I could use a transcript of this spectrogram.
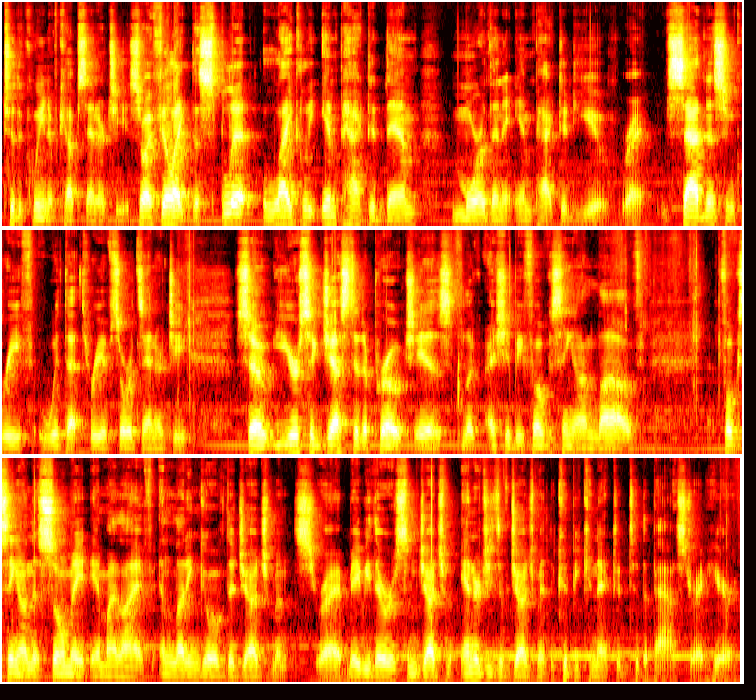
to the Queen of Cups energy. So I feel like the split likely impacted them more than it impacted you, right? Sadness and grief with that Three of Swords energy. So your suggested approach is look, I should be focusing on love focusing on the soulmate in my life and letting go of the judgments, right? Maybe there were some judgment energies of judgment that could be connected to the past right here.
